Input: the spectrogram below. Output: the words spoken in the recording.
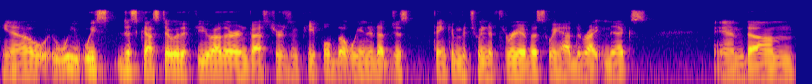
you know, we, we discussed it with a few other investors and people, but we ended up just thinking between the three of us we had the right mix. And um,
